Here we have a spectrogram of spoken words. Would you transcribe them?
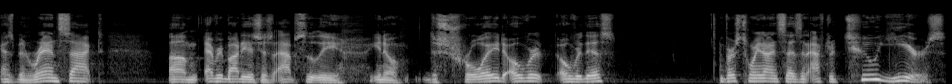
has been ransacked. Um, everybody is just absolutely you know destroyed over over this. Verse 29 says, And after two years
